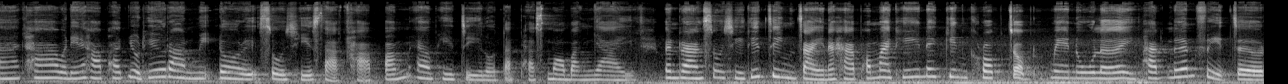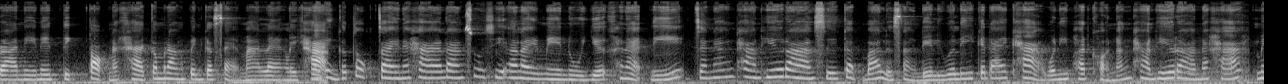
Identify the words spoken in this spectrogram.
มาค่ะวันนี้นะคะพัดอยู่ที่ร้านมิโดริซูชิสาขาปั๊ม LPG โลตัสพลัสมอบางใหญ่ เป็นร้านซูชิที่จริงใจนะคะ เพราะมาที่ได้กินครบจบทุกเมนูเลย พัดเลื่อนฟีดเจอร้านนี้ใน t ิ k t o k นะคะกำลังเป็นกระแสมาแรงเลยค่ะเห็นก็ตกใจนะคะ ร้านซูชิอะไรเมนูเยอะขนาดนี้ จะนั่งทานที่ร้านซื้อกลับบ้านหรือสั่ง Delivery ก็ได้ค่ะ วันนี้พัดขอนั่งทานที่ร้านนะคะ เม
